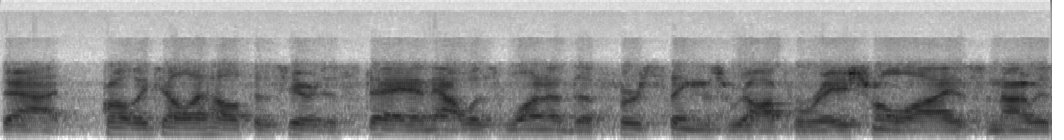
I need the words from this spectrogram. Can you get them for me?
that probably telehealth is here to stay, and that was one of the first things we operationalized. And I was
